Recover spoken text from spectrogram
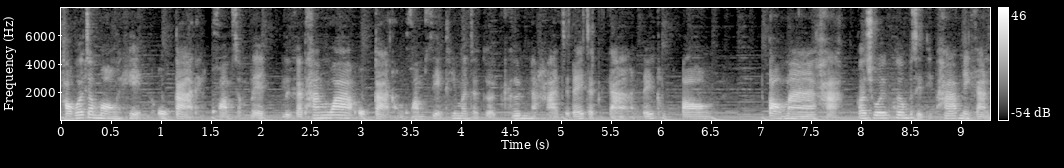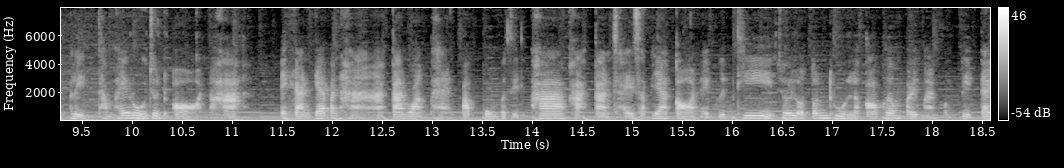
เขาก็จะมองเห็นโอกาสแห่งความสำเร็จ หรือกระทั่งว่าโอกาสของความเสี่ยงที่มันจะเกิดขึ้นนะคะ จะได้จัดการได้ถูกต้อง ต่อมาค่ะ ก็ช่วยเพิ่มประสิทธิภาพในการผลิตทำให้รู้จุดอ่อนนะคะ ในการแก้ปัญหาการวางแผนปรับปรุงประสิทธิภาพค่ะ การใช้ทรัพยากรในพื้นที่ช่วยลดต้นทุน แล้วก็เพิ่มปริมาณผลผลิตได้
